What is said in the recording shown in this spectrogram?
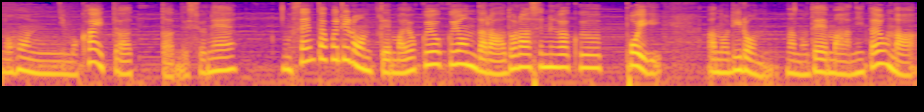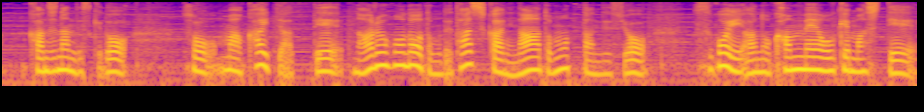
の本にも書いてあったんですよね。選択理論って、まあ、よくよく読んだらアドラー心理学っぽいあの理論なので、まあ、似たような感じなんですけどそうまあ書いてあってなるほどと思って確かになと思ったんですよ。すごいあの感銘を受けまして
